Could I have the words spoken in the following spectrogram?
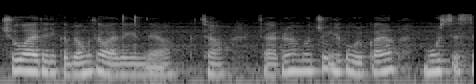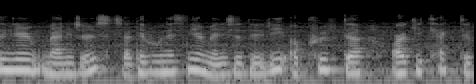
주 와야 되니까 명사 와야 되겠네요. 그쵸? 자, 그럼 한번 쭉 읽어볼까요? Most senior managers, 자, 대부분의 시니어 매니저들이 approved the architect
